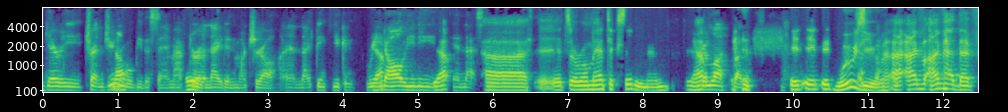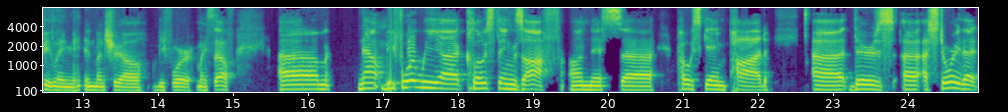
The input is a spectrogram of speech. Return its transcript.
Gary Trent Jr. No. will be the same after a night in Montreal, and I think you can read all you need in that. Uh, it's a romantic city, man. Good luck, brother. it, it, it woos you. I, have I've had that feeling in Montreal before myself. Um, now, before we uh, close things off on this uh, post game pod uh, there's uh, a story that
